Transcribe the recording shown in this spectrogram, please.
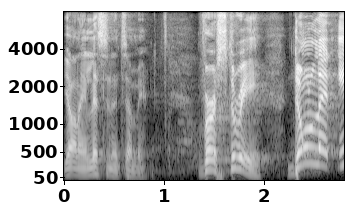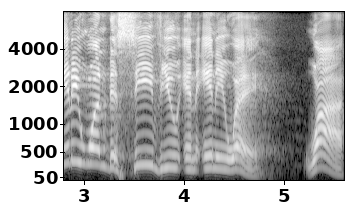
Y'all ain't listening to me. Verse 3 Don't let anyone deceive you in any way. Why?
